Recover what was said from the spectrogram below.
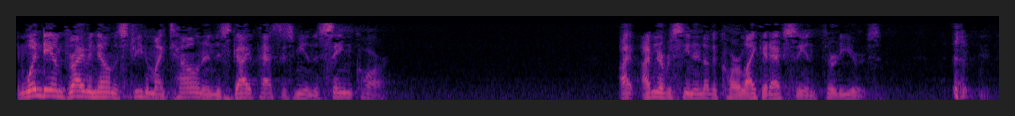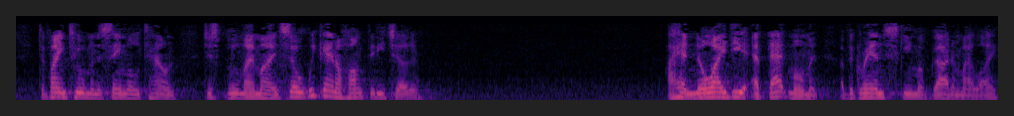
And one day I'm driving down the street of my town, and this guy passes me in the same car. I, have never seen another car like it actually in 30 years. to find two of them in the same little town just blew my mind. So we kind of honked at each other. I had no idea at that moment of the grand scheme of God in my life.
